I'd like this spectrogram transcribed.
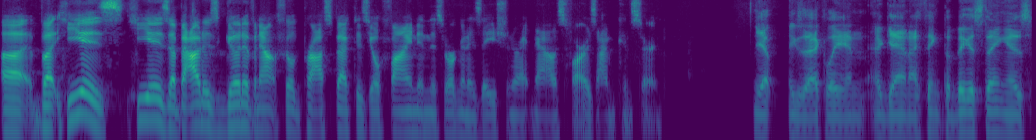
uh, but he is he is about as good of an outfield prospect as you'll find in this organization right now, as far as I'm concerned. Yep, exactly. And again, I think the biggest thing is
